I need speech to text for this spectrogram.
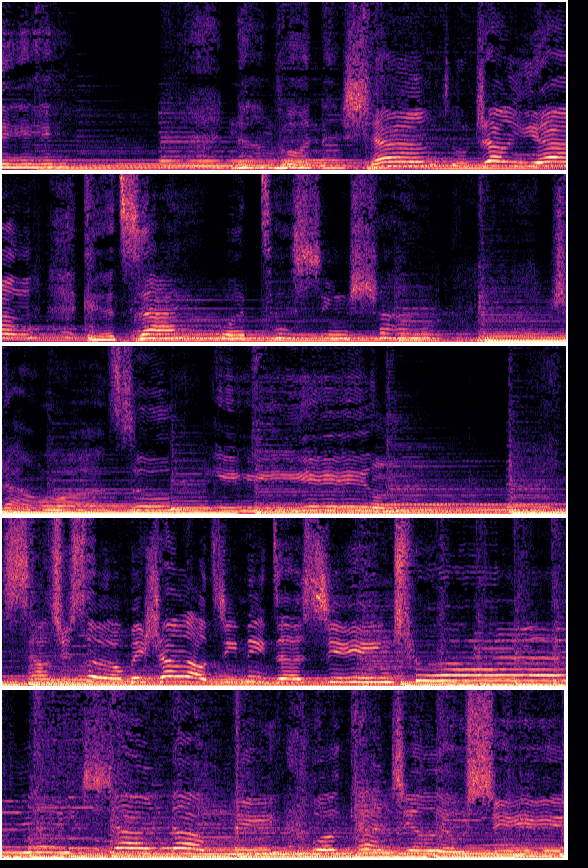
你。能不能像图章一样刻在我的心上让我足矣扫去所有悲伤牢记你的青春一想到你我看见流星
